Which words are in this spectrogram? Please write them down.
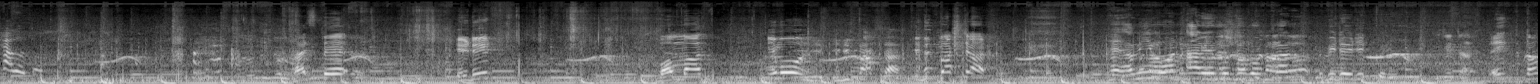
স্বাগত ভাজতে edit Mohammad Emon. Edit master edit master হ্যাঁ আমি ইমন আর এর মধ্যে বর্তমান ভিডিও এডিট করি। যেটা। এই দাও।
